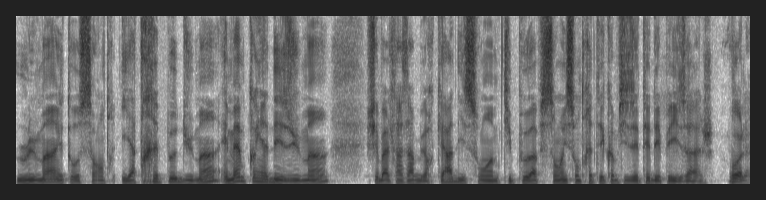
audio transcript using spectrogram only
l'humain est au centre. Il y a très peu d'humains, et même quand il y a des humains, chez Balthazar Burkhard, ils sont un petit peu absents, ils sont traités comme s'ils étaient des paysages. Voilà,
